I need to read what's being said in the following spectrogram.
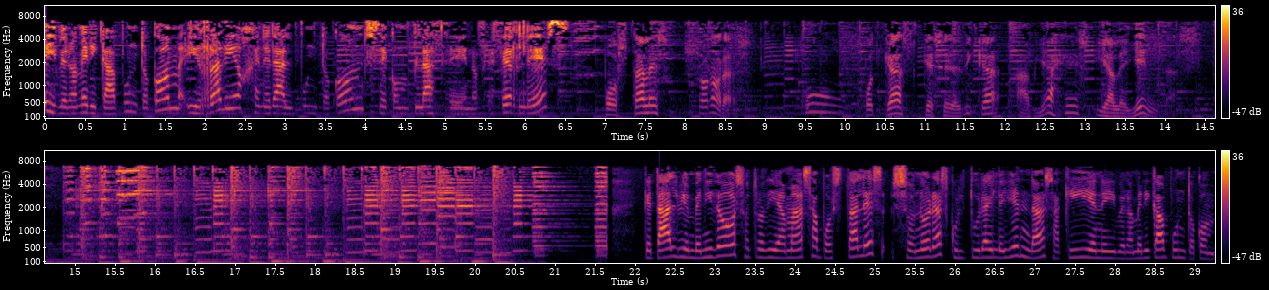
eiberoamerica.com y radiogeneral.com se complace en ofrecerles Postales Sonoras, un podcast que se dedica a viajes y a leyendas. ¿Qué tal? Bienvenidos otro día más a Postales Sonoras, Cultura y Leyendas aquí en iberoamérica.com.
